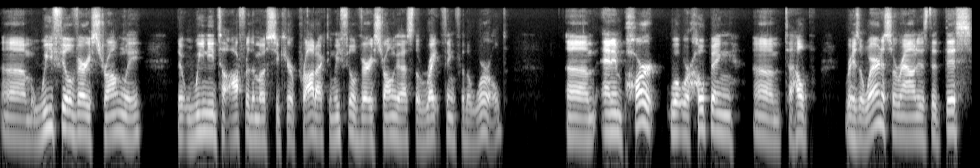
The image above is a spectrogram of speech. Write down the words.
Um, we feel very strongly that we need to offer the most secure product, and we feel very strongly that's the right thing for the world. Um, and in part, what we're hoping um, to help raise awareness around is that this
